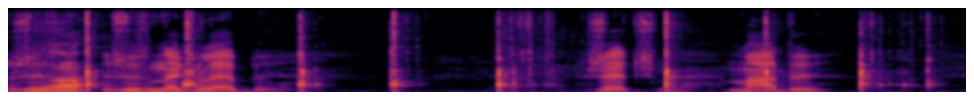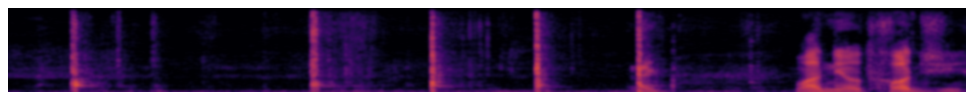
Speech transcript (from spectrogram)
Żyzne, Ła. żyzne gleby. Rzeczne. Mady. Ładnie odchodzi.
